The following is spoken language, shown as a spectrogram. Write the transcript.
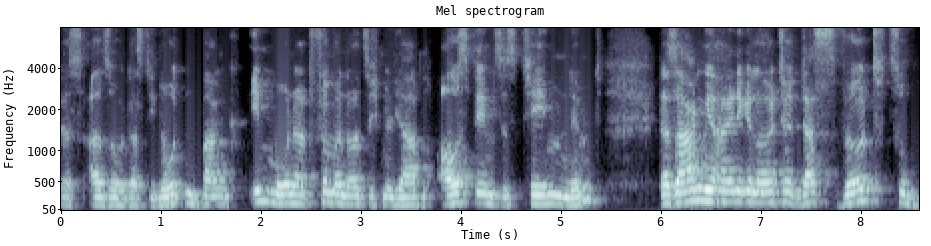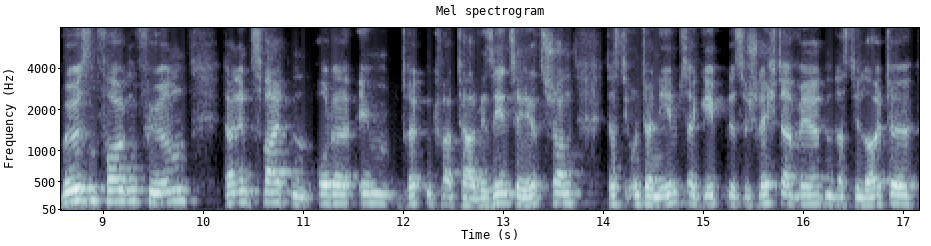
dass also, dass die Notenbank im Monat 95 Milliarden aus dem System nimmt. Da sagen mir einige Leute, das wird zu bösen Folgen führen, dann im zweiten oder im dritten Quartal. Wir sehen es ja jetzt schon, dass die Unternehmensergebnisse schlechter werden, dass die Leute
